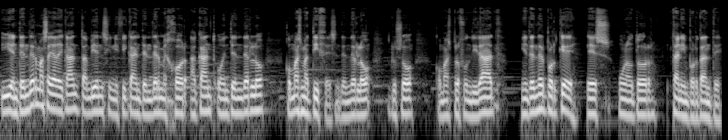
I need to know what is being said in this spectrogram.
Y entender más allá de Kant también significa entender mejor a Kant o entenderlo con más matices, entenderlo incluso con más profundidad y entender por qué es un autor tan importante.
